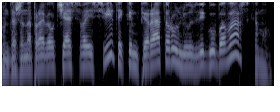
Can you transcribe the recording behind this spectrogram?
Он даже направил часть своей свиты к императору Людвигу Баварскому.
